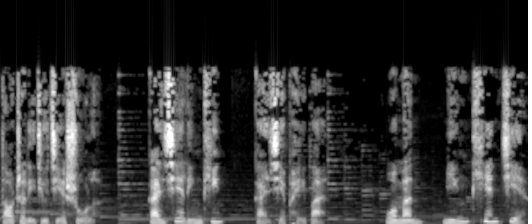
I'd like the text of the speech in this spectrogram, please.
到这里就结束了，感谢聆听，感谢陪伴，我们明天见。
